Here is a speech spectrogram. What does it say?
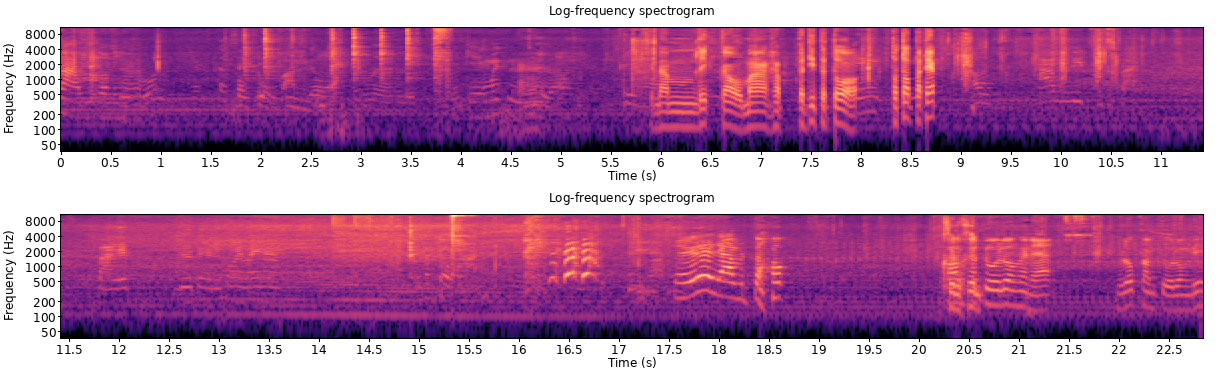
หนาวอยู่ตอนนี้ฮะใส่เสื้อฟ้าเกงไม่คือเหลือจะนำเล็กเก่ามาครับปฏิดประต่อประตอบประแตบ พามือไปไปเลยเรือแต่นี่ห้อยไว้นะเฮ้ ยยามันตกขึ้นขึ้นตัวลงให้นะลบความตัวลงดิ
